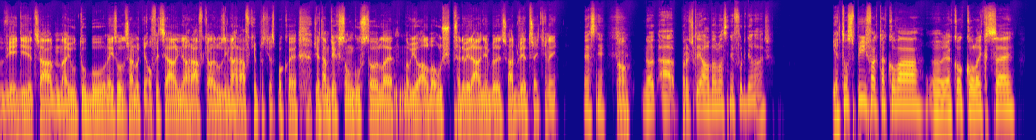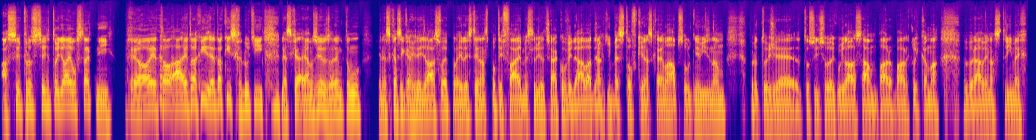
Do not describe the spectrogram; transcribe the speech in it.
vědí, že třeba na YouTube nejsou třeba nutně oficiální nahrávky, ale různé nahrávky prostě spokoje, že tam těch songů z tohohle nového alba už před vydáním byly třeba dvě třetiny. Jasně. No. no a proč ty alba vlastně furt děláš? Je to spíš fakt taková eh, jako kolekce, asi prostě, že to dělají ostatní. Jo, je to, a je to takový, je to takový shrnutí. Dneska, já myslím, že vzhledem k tomu, že dneska si každý dělá svoje playlisty na Spotify, myslím, že třeba jako vydávat nějaký bestovky dneska nemá absolutně význam, protože to si člověk udělá sám pár, pár klikama právě na streamech.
